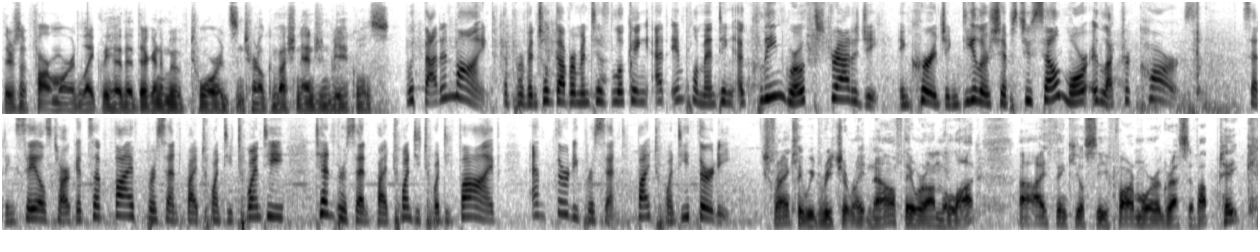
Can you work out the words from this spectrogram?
there's a far more likelihood that they're going to move towards internal combustion engine vehicles. With that in mind, the provincial government is looking at implementing a clean growth strategy, encouraging dealerships to sell more electric cars. Setting sales targets of 5% by 2020, 10% by 2025, and 30% by 2030. Frankly, we'd reach it right now if they were on the lot. Uh, I think you'll see far more aggressive uptake.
